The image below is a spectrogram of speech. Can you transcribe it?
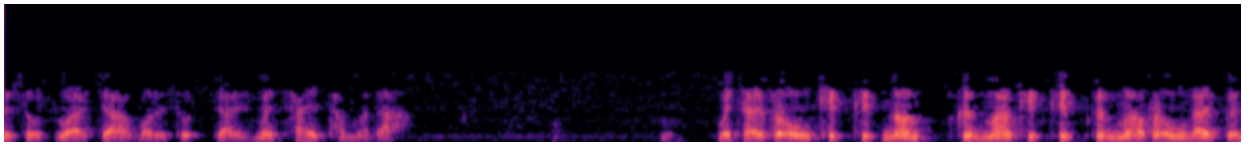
ริสุทธิ์วาจาบริสุทธิ์ใจ ไม่ใช่ธรรมดา ไม่ใช่พระองค์คิดคิดนอนขึ้นมาคิดคิดขึ้นมาพระองค์ได้เป็น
